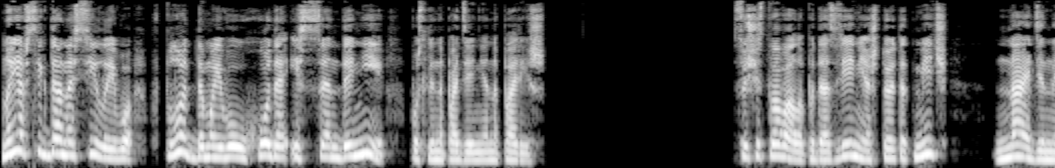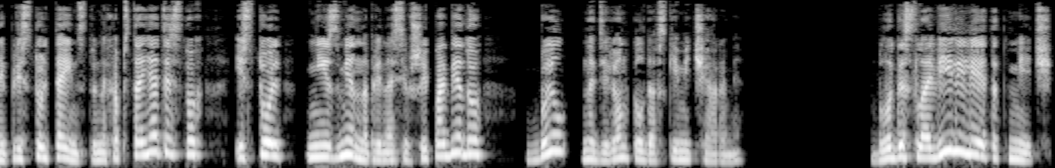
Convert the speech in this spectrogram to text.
но я всегда носила его вплоть до моего ухода из Сен-Дени после нападения на Париж. Существовало подозрение, что этот меч, найденный при столь таинственных обстоятельствах, и столь неизменно приносивший победу, был наделен колдовскими чарами. Благословили ли этот меч?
